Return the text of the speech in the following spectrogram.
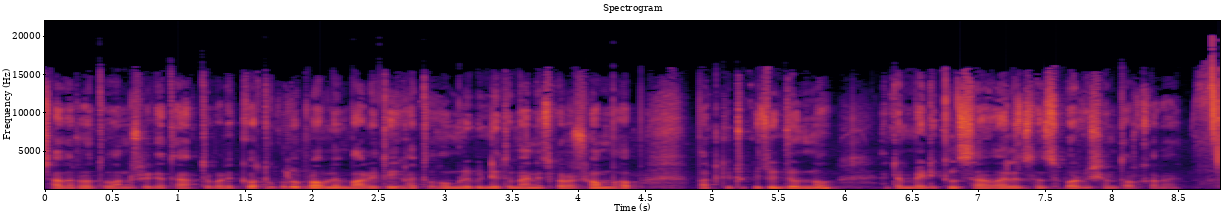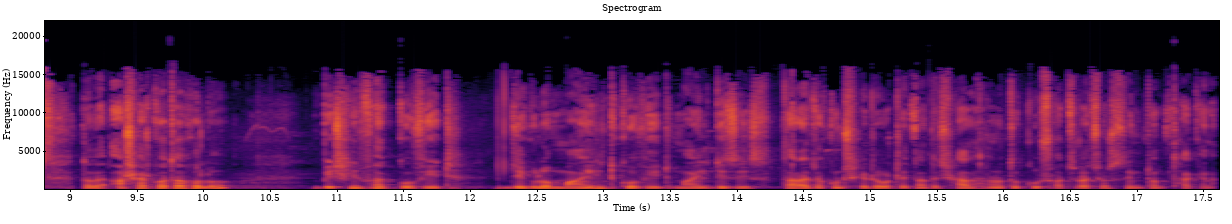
সাধারণত মানুষের ক্ষেত্রে আসতে পারে। কতগুলো প্রবলেম বাড়িতেই হয়তো হোম রেভিনিউতে ম্যানেজ করা সম্ভব বাট কিছু, কিছুর জন্য একটা মেডিকেল সার্ভাইলেন্স অ্যান্ড সুপারভিশন দরকার হয়। তবে আসার কথা হলো, বেশিরভাগ কোভিড যেগুলো মাইল্ড কোভিড মাইল্ড ডিজিজ তারা যখন সেরে ওঠে, তাদের সাধারণত খুব সচরাচর সিমটম থাকে না।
